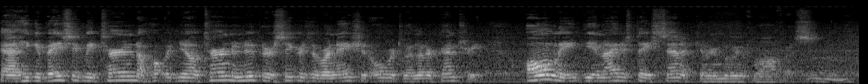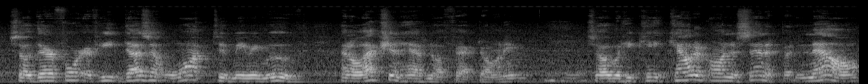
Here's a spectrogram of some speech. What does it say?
Uh, he can basically turn the you know turn the nuclear secrets of our nation over to another country. Only the United States Senate can remove him from office. Mm. So therefore, if he doesn't want to be removed, an election has no effect on him. Mm-hmm. So, but he, he counted on the Senate. But now,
